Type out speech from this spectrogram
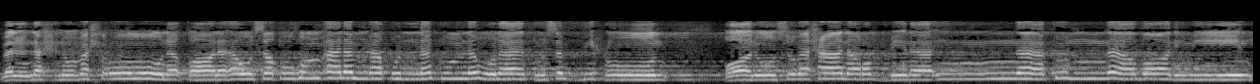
بل نحن محرومون قال أوسطهم ألم أقل لكم لولا تسبحون قالوا سبحان ربنا إنا كنا ظالمين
